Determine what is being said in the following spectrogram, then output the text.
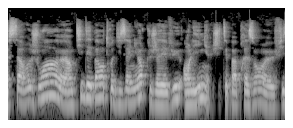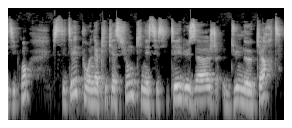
ça rejoint un petit débat entre designers que j'avais vu en ligne, j'étais pas présent physiquement. C'était pour une application qui nécessitait l'usage d'une carte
